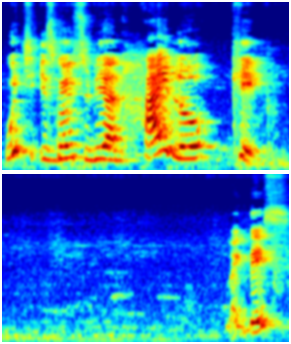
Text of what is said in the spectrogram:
which is going to be an high-low cape. Like this.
